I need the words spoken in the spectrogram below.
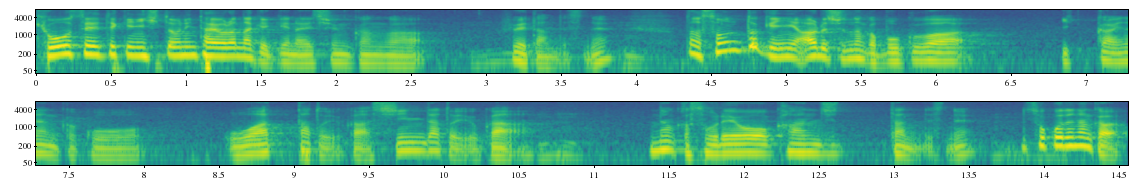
強制的に人に頼らなきゃいけない瞬間が増えたんですね。だからその時にある種なんか僕は一回なんかこう終わったというか死んだというかなんかそれを感じたんですね。そこでなんか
